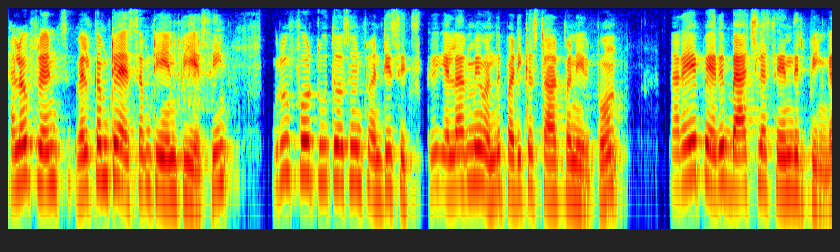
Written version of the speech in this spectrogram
ஹலோ ஃப்ரெண்ட்ஸ் வெல்கம் டு எஸ்எம்டிஎன்பிஎஸ்சி group four two thousand twenty சிக்ஸ்க்கு எல்லாருமே வந்து படிக்க ஸ்டார்ட் பண்ணியிருப்போம். நிறைய பேர் பேட்ச்சில் சேர்ந்துருப்பீங்க.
